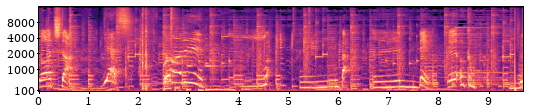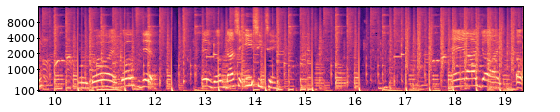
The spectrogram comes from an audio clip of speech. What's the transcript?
then stop. Yes! Got it! And back. And there. There. Oh, come on. There we go. And go over there. There we go. That's the easy thing. And I died. Oh.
